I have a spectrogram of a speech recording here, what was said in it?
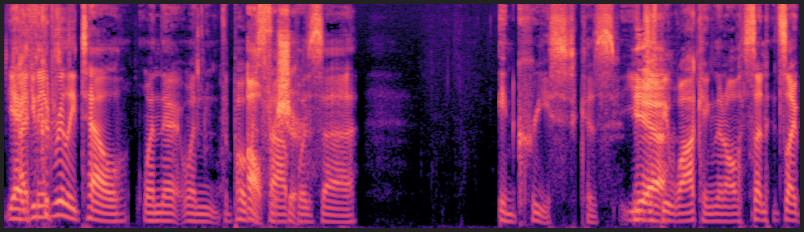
Yeah, I you think- could really tell when there when the Oh, for sure. was uh, increased because you'd Yeah. just be walking, then all of a sudden it's like,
